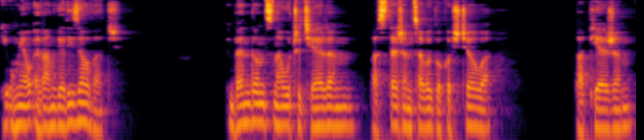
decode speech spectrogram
i umiał ewangelizować. Będąc nauczycielem, pasterzem całego Kościoła, papieżem,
